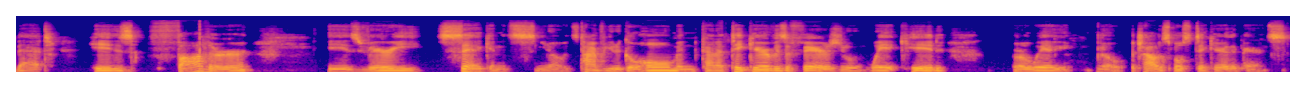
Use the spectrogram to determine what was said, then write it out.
that his father is very sick and it's you know it's time for you to go home and kind of take care of his affairs you know the way a kid or the way you know a child is supposed to take care of their parents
